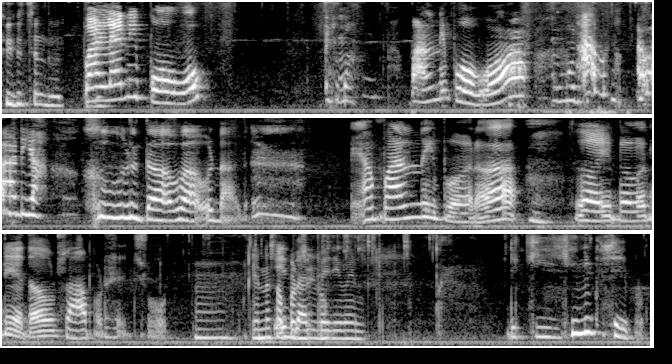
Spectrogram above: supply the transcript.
திருச்செந்தூர். பழனி போவோம். பழனி போவோம். விடாது என் பழனி போகிறோம் இப்போ வந்து ஏதோ ஒரு சாப்பாடு ம், என்ன சாப்பாடு செய்யணும்? இன்னைக்கு இனிப்பு செய்வோம்.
